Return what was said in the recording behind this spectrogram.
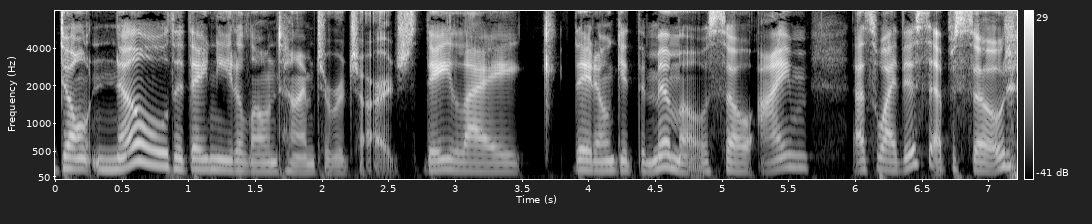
don't know that they need alone time to recharge. They like, they don't get the memo. So I'm, that's why this episode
